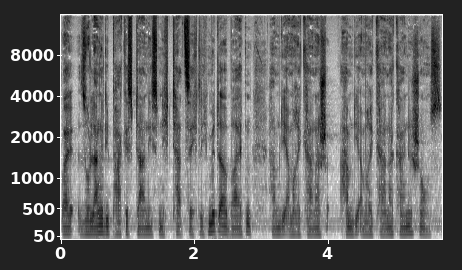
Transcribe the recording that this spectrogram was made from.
weil solange die Pakistanis nicht tatsächlich mitarbeiten, haben die Amerikaner, haben die Amerikaner keine Chance.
